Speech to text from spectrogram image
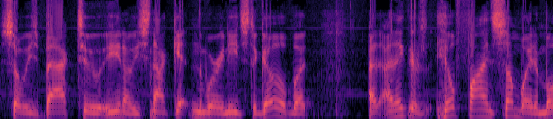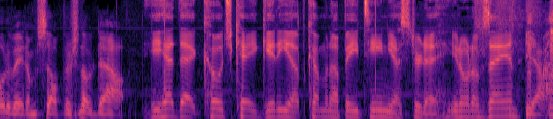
so he's back to you know he's not getting where he needs to go, but I, I think there's he'll find some way to motivate himself. There's no doubt. He had that Coach K giddy up coming up 18 yesterday. You know what I'm saying? Yeah.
